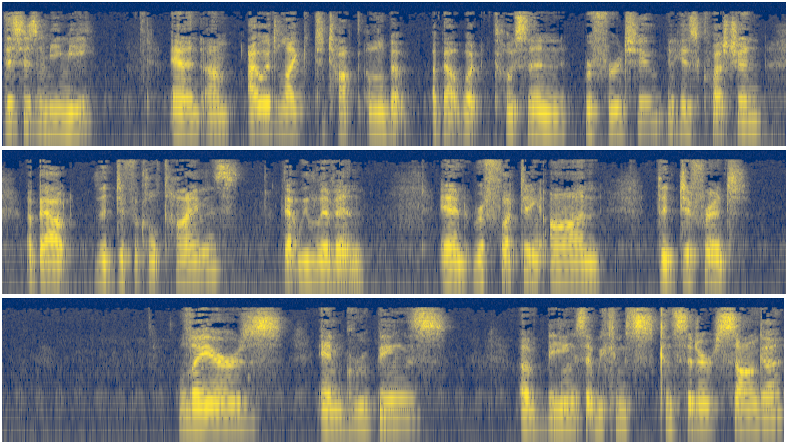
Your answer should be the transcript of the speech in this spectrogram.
This is Mimi, and um, I would like to talk a little bit about what Kosen referred to in his question about the difficult times that we live in and reflecting on the different layers and groupings of beings that we can consider Sangha.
